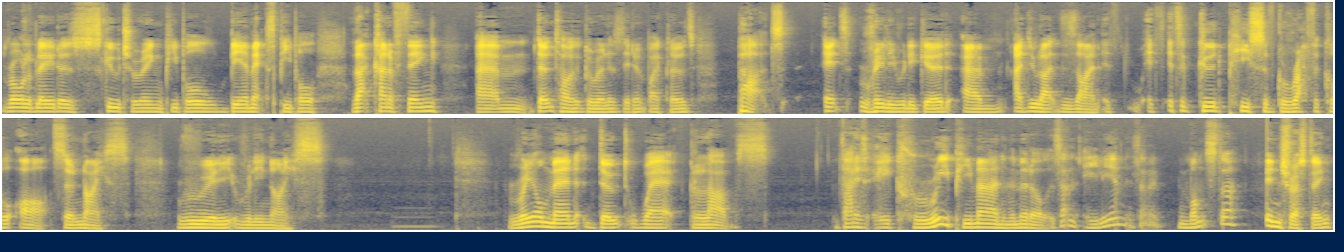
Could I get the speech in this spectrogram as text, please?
rollerbladers, scootering people, BMX people, that kind of thing. Um, don't target gorillas; they don't buy clothes, but it's really, really good. Um, I do like the design. It's it's it's a good piece of graphical art. So nice, really, really nice. Real men don't wear gloves. That is a creepy man in the middle. Is that an alien? Is that a monster? Interesting.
